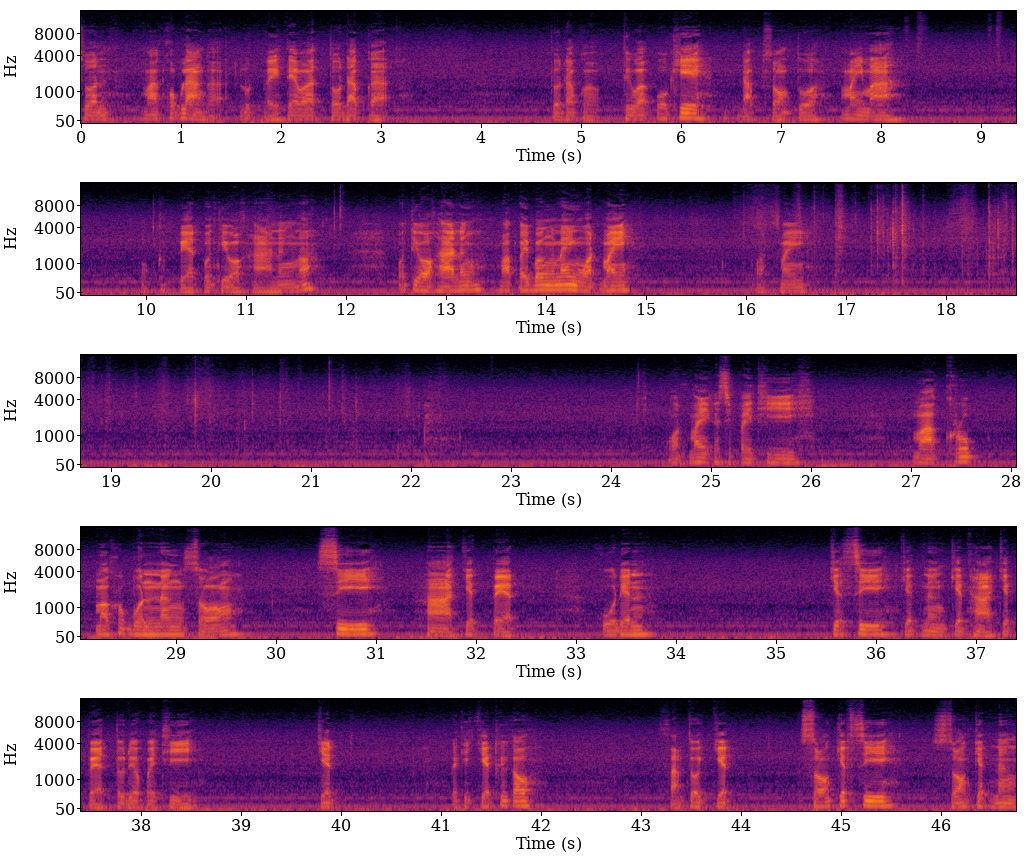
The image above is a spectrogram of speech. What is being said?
ส่วนมาครบล่างก็หลุดไป แต่ว่าตัวดับก็ตัวดับก็ถือว่าโอเค ดับสองตัวไม่มาหกกับแปดบนที่ออกหาหนึ่งเนาะบนที่ออกหาหนึ่งมาไปเบิ้งในงวดใหม่งวดใหม่ วดใหม่ก็สิไปที มาครบมาครบบนหนึ่งสองสี่ห้าเจ็ดแปดคูเด่นเจ็ดสี่เจ็ดหนึ่งเจ็ดห้าเจ็ดแปดตัวเดียวไปทีเจ็ดไปที่เจ็ดคือเขาสามตัวเจ็ดสองเจ็ดสี่สองเจ็ดหนึ่ง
